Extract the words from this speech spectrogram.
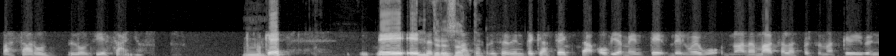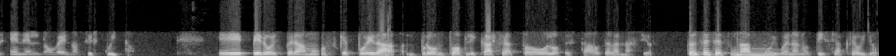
pasaron los 10 años. ¿Ok? Eh, ese es un caso precedente que afecta, obviamente, de nuevo, nada más a las personas que viven en el noveno circuito. Eh, pero esperamos que pueda pronto aplicarse a todos los estados de la nación. Entonces es una muy buena noticia, creo yo.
